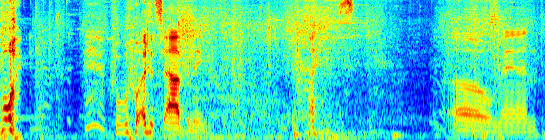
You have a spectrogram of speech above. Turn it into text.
What? what is happening? nice. Oh man.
